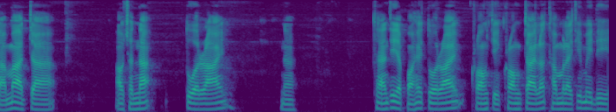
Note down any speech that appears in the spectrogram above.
สามารถจะเอาชนะตัวร้ายนะ แทนที่จะปล่อยให้ตัวร้ายครองจิตครองใจแล้วทำอะไรที่ไม่ดี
